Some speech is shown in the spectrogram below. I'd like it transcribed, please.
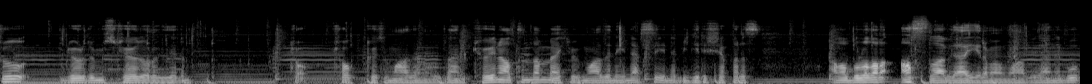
Şu gördüğümüz köye doğru gidelim. Çok çok kötü maden oldu. Yani köyün altından belki bir madene inerse yine bir giriş yaparız. Ama buralara asla bir daha giremem abi. Yani bu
